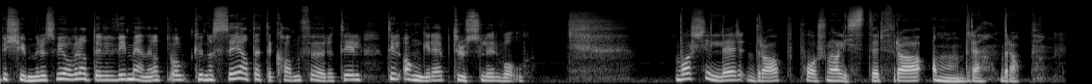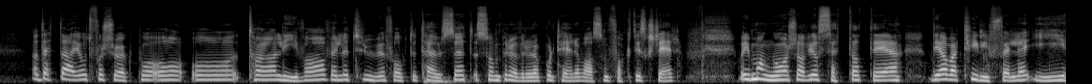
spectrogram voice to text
bekymres vi over at det, vi mener at, å kunne se at dette kan føre til, til angrep, trusler, vold. Hva skiller drap på journalister fra andre drap? Ja, dette er jo et forsøk på å, å, ta livet av eller true folk til taushet som prøver å rapportere hva som faktisk skjer. Og I mange år så har vi jo sett at det, det har vært tilfellet i,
